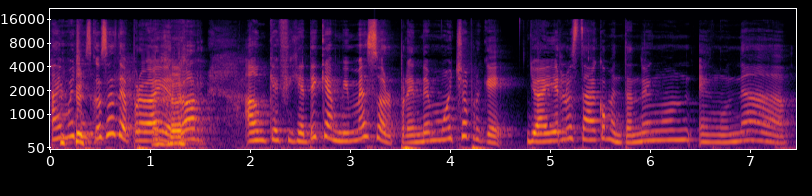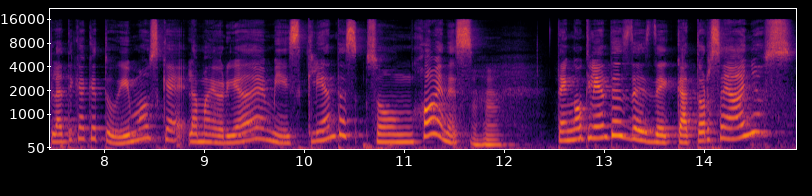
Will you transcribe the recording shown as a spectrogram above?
hay, muchas cosas de prueba y error. Aunque fíjate que a mí me sorprende mucho porque yo ayer lo estaba comentando en, un, en una plática que tuvimos que la mayoría de mis clientes son jóvenes. Tengo clientes desde 14 años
